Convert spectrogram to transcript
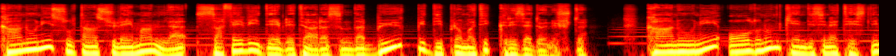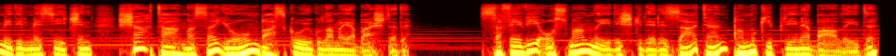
Kanuni Sultan Süleyman'la Safevi Devleti arasında büyük bir diplomatik krize dönüştü. Kanuni oğlunun kendisine teslim edilmesi için Şah Tahmas'a yoğun baskı uygulamaya başladı. Safevi-Osmanlı ilişkileri zaten pamuk ipliğine bağlıydı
